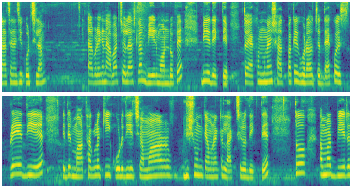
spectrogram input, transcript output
নাচানাচি করছিলাম। তারপর এখানে আবার চলে আসলাম বিয়ের মণ্ডপে, বিয়ে দেখতে। তো এখন মনে হয় সাত পাকে ঘোরা হচ্ছে। দেখো, স্প্রে দিয়ে এদের মাথাগুলো কি করে দিয়েছে, আমার ভীষণ কেমন একটা লাগছিল দেখতে। তো আমার বিয়েটা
